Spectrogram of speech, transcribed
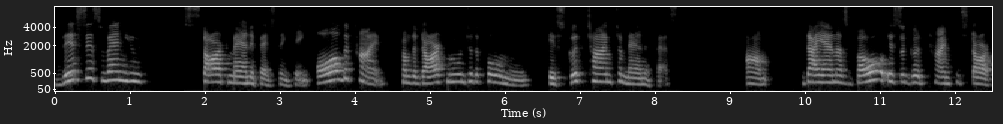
This is when you start manifesting things all the time from the dark moon to the full moon. It's good time to manifest. Um, Diana's bow is a good time to start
